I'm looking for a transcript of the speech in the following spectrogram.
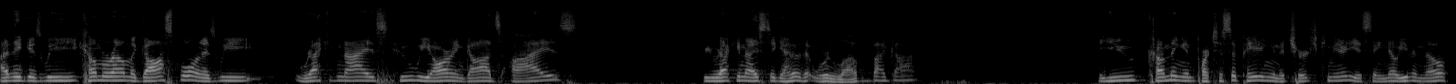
I think as we come around the gospel and as we recognize who we are in God's eyes, we recognize together that we're loved by God? You coming and participating in a church community is saying, no, even though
